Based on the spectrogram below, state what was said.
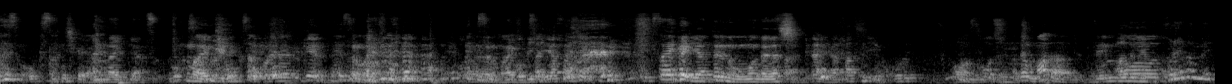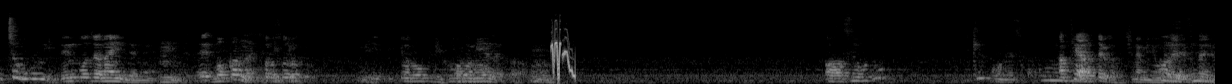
何その奥さんしかやんないってやつ。奥さん奥さんこれで受ける何その前奥その前奥さん優しい奥さん以外にやってるのも問題だし。優しいよ。これあそうですかでもまだ全貌ぱこれがめっちゃ多い。全貌じゃないんでね。えわかんない。そろそろいいきます？顔が見えないから。あそういうこと？結構ねここのあ手洗ってるからちなみに。あ大丈夫全然。大丈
